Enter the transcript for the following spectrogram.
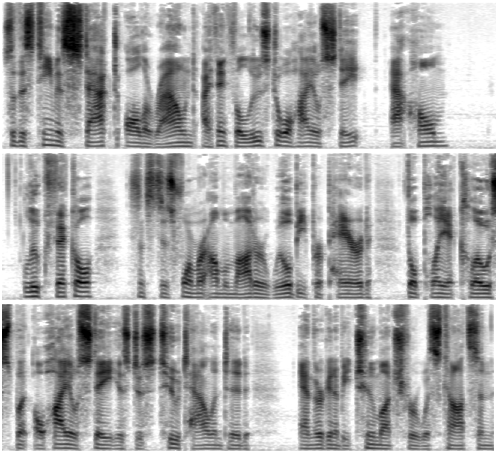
So this team is stacked all around. I think they'll lose to Ohio State at home. Luke Fickell, since his former alma mater, will be prepared. They'll play it close, but Ohio State is just too talented, and they're going to be too much for Wisconsin.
